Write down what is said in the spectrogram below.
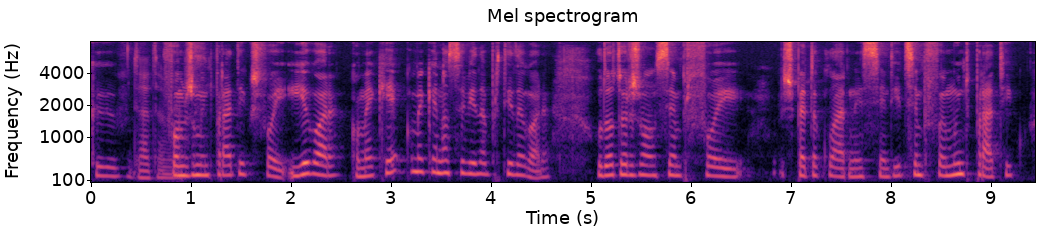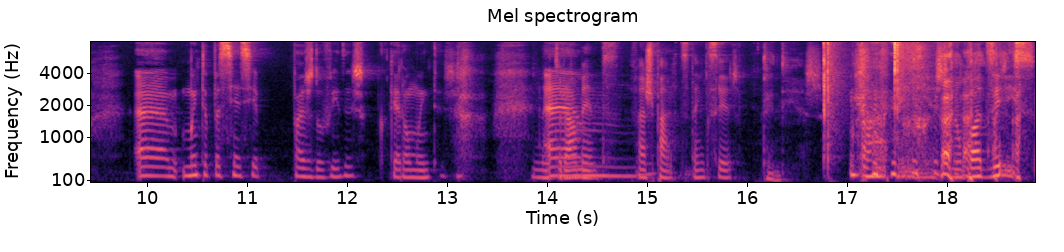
que Exatamente. fomos muito práticos foi e agora? Como é que é? Como é que é a nossa vida a partir de agora? O Dr. João sempre foi espetacular nesse sentido, sempre foi muito prático, uh, muita paciência para as dúvidas, que eram muitas. Naturalmente, um, faz parte, tem que ser. Tem dias. Ah, tem dias, não pode dizer isso.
